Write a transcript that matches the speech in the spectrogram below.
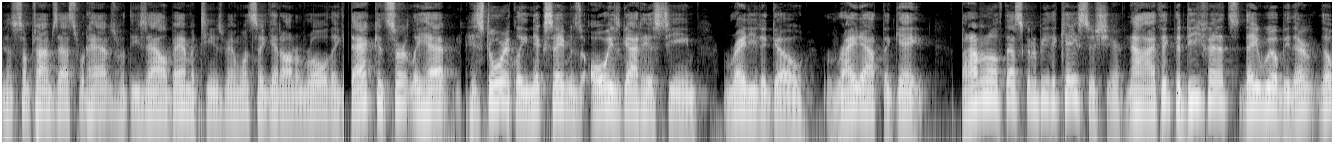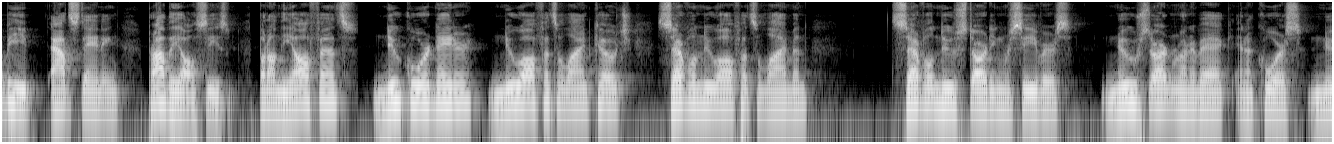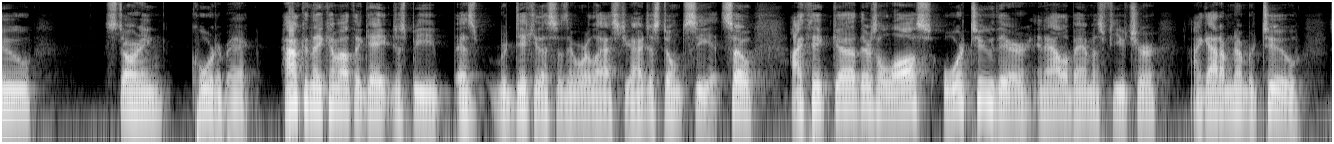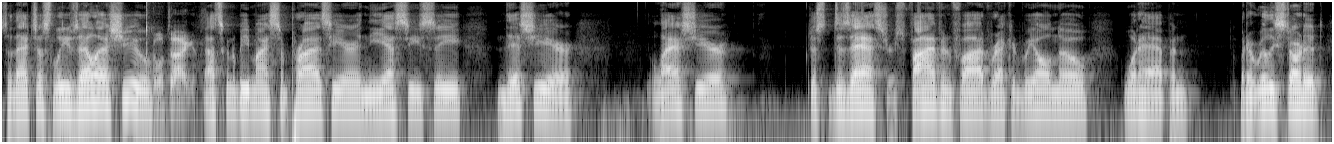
you know, sometimes that's what happens with these Alabama teams, man. Once they get on a roll, they that can certainly happen. Historically, Nick Saban's always got his team ready to go right out the gate. But I don't know if that's going to be the case this year. Now, I think the defense, they will be. They're, they'll be outstanding probably all season. But on the offense, new coordinator, new offensive line coach, several new offensive linemen, several new starting receivers, new starting running back, and of course, new starting quarterback. How can they come out the gate and just be as ridiculous as they were last year? I just don't see it. So I think uh, there's a loss or two there in Alabama's future. I got them number two. So that just leaves LSU. Go Tigers. That's going to be my surprise here in the SEC this year. Last year, just disasters. Five and five record. We all know what happened, but it really started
